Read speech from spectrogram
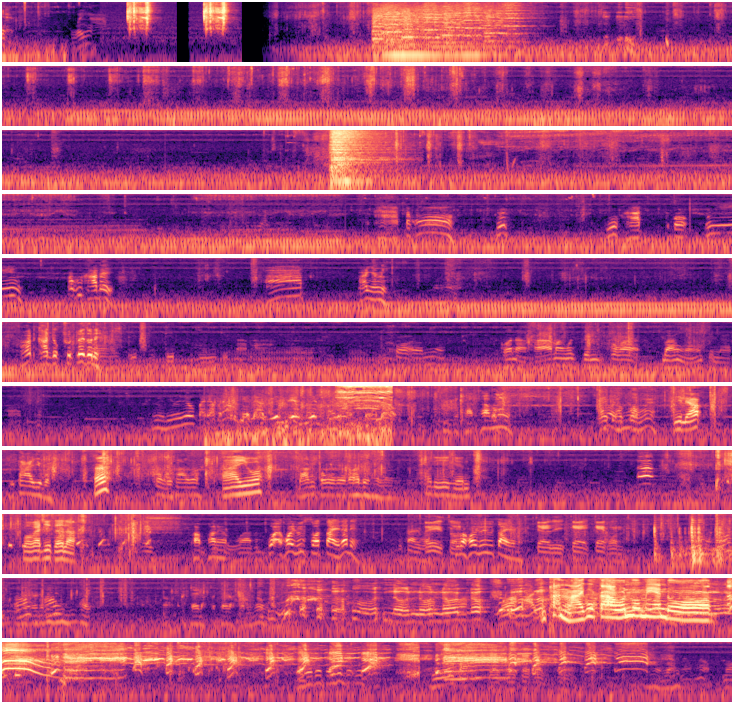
ขาดตะโกอืมเอาคือขาดได้ขาดไปยังนี่ขาดขาดยกชุดเลยตัวนี้ติดติดหินติดหน้าผาก็หน้าผามันมันเป็นเพราะว่าบางหนองเป็นหน้าผาเดี๋ยวเดี๋ยวเดี๋ยวไปแล้วไปแล้วเดี๋ยวแล้วเดี๋ยวเดี๋ยวเดี๋ยวไปแล้วไปแล้วขาดทำเลยไอ้เอากล่องไหมนี่แล้วทายอยู่บ่ ฮะกล่องไปทายบ่หายอยู่ดังโตมาด้วยพอดีเห็นบอกว่าที่ไหนล่ะทำพันครับว่ามันว่าค่อยลุยสดไต่แล้วนี่ใต้บ่เฮ้ยสอดว่าค่อยลุยอยู่ไต่แล้วนี่แก้ดิแก้แก้ก่อน no no no no พันหลายกูเก่ามันโบแมนดอก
